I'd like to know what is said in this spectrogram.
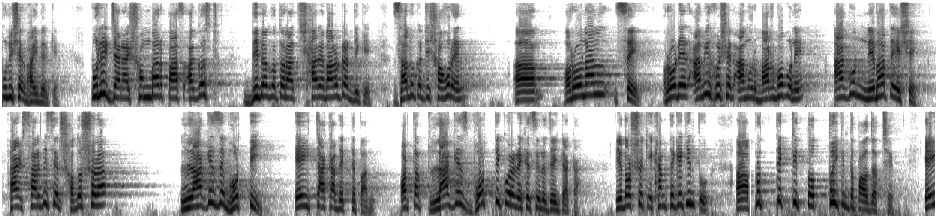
পুলিশের ভাইদেরকে। পুলিশ জানায়, সোমবার পাঁচ আগস্ট, দিবাগত রাত সাড়ে বারোটার দিকে ঝালুকাঠি শহরের রোনাল সে রোডের আমির হোসেন আমুর বাসভবনে আগুন নেভাতে এসে ফায়ার সার্ভিসের সদস্যরা লাগেজে ভর্তি এই টাকা দেখতে পান। অর্থাৎ লাগেজ ভর্তি করে রেখেছিল যেই টাকা। প্রিয় দর্শক, এখান থেকে কিন্তু প্রত্যেকটি তথ্যই কিন্তু পাওয়া যাচ্ছে। এই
